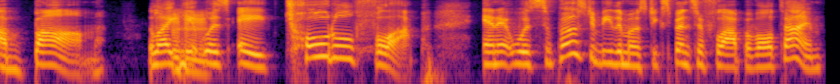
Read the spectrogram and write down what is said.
a bomb. Like it was a total flop, and it was supposed to be the most expensive flop of all time.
